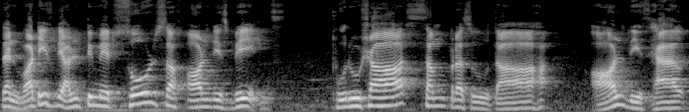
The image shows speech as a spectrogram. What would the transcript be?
Then what is the ultimate source of all these beings? Purusha samprasutah all these have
